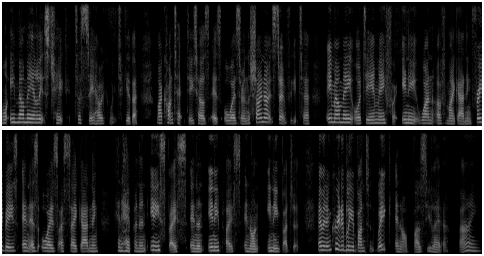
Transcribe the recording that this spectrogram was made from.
or email me and let's check to see how we can work together. My contact details, as always, are in the show notes. Don't forget to email me or DM me for any one of my gardening freebies. And as always, I say gardening can happen in any space and in any place and on any budget. Have an incredibly abundant week, and I'll buzz you later. Bye.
